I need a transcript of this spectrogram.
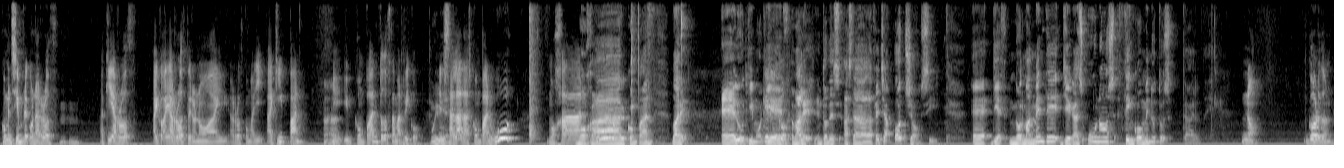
Comen siempre con arroz. Aquí arroz. Hay, arroz, pero no hay arroz como allí. Aquí pan. Y, y con pan todo está más rico. Muy bien. Ensaladas con pan. ¡Uh! Mojar. Mojar con pan. Vale. El último, Qué 10. rico. Vale, entonces hasta la fecha 8, sí. Eh, 10. Normalmente llegas unos 5 minutos tarde. No. Gordon.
